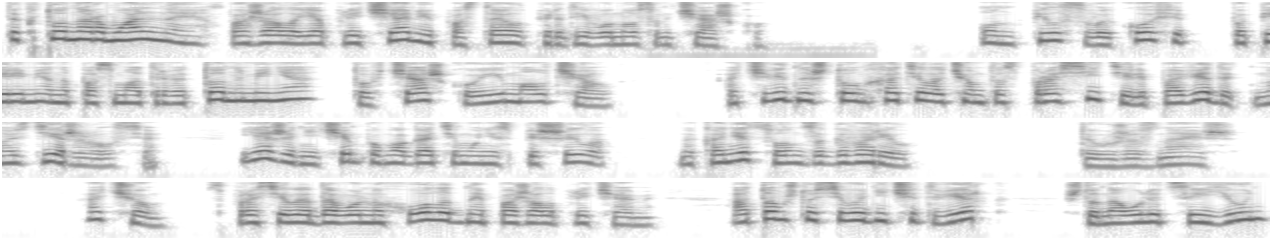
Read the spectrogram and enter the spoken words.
«Так кто нормальные?» — пожала я плечами и поставил перед его носом чашку. Он пил свой кофе, попеременно посматривая то на меня, то в чашку, и молчал. Очевидно, что он хотел о чем-то спросить или поведать, но сдерживался. Я же ничем помогать ему не спешила. Наконец он заговорил. Ты уже знаешь? О чем? Спросила я довольно холодно и пожала плечами. О том, что сегодня четверг, что на улице июнь,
